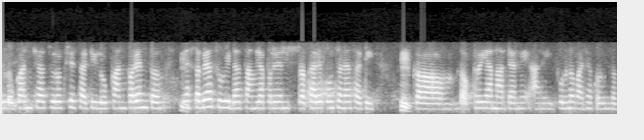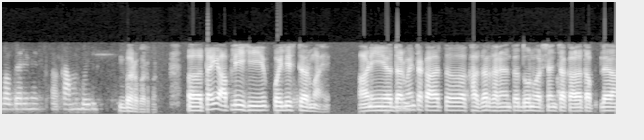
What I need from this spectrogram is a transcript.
लोकांच्या सुरक्षेसाठी लोकांपर्यंत या सगळ्या सुविधा चांगल्यापर्यंत प्रकारे पोहोचण्यासाठी एक डॉक्टर या नात्याने आणि पूर्ण माझ्याकडून जबाबदारीने काम होईल. बरं बरं बरं अ, ताई आपली ही पहिलीच टर्म आहे. आणि दरम्यानच्या काळात खासदार झाल्यानंतर दोन वर्षांच्या काळात आपल्या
